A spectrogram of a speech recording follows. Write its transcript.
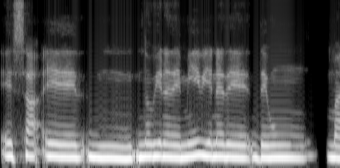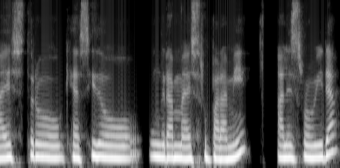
esa eh, no viene de mí, viene de, de, un maestro que ha sido un gran maestro para mí, Alex Rovira,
